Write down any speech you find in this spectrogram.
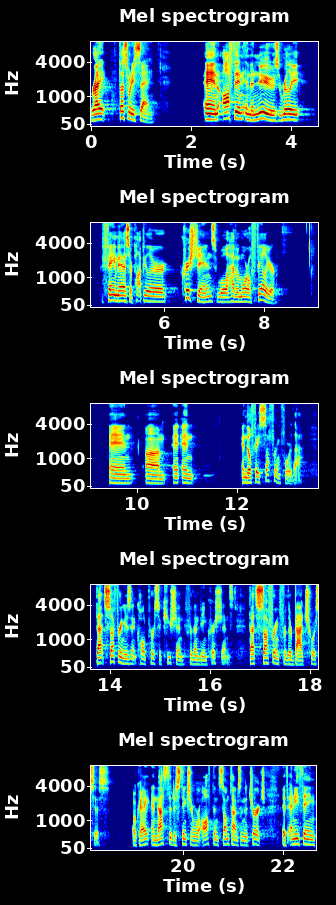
right? That's what he's saying. And often in the news, really famous or popular Christians will have a moral failure. And, um, and, and, and they'll face suffering for that. That suffering isn't called persecution for them being Christians, that's suffering for their bad choices. Okay? And that's the distinction We're often, sometimes in the church, if anything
